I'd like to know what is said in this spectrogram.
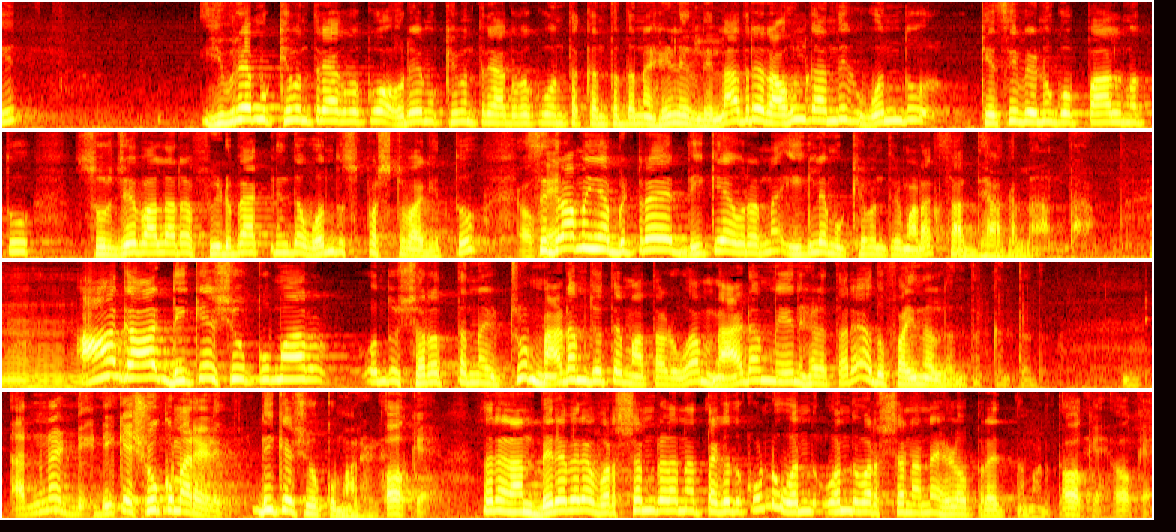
ಇವರೇ ಮುಖ್ಯಮಂತ್ರಿ ಆಗಬೇಕು ಅವರೇ ಮುಖ್ಯಮಂತ್ರಿ ಆಗಬೇಕು ಅಂತಕ್ಕಂಥದ್ದನ್ನು ಹೇಳಿರಲಿಲ್ಲ. ಆದರೆ ರಾಹುಲ್ ಗಾಂಧಿಗೆ ಒಂದು ಕೆ ಸಿ ವೇಣುಗೋಪಾಲ್ ಮತ್ತು ಸುರ್ಜೇವಾಲರ ಫೀಡ್ಬ್ಯಾಕ್ನಿಂದ ಒಂದು ಸ್ಪಷ್ಟವಾಗಿತ್ತು. ಸಿದ್ದರಾಮಯ್ಯ ಬಿಟ್ಟರೆ ಡಿ ಕೆ ಅವರನ್ನು ಈಗಲೇ ಮುಖ್ಯಮಂತ್ರಿ ಮಾಡೋಕ್ಕೆ ಸಾಧ್ಯ ಆಗಲ್ಲ ಅಂತ. ಆಗ ಡಿ ಕೆ ಶಿವಕುಮಾರ್ ಒಂದು ಷರತ್ತನ್ನು ಇಟ್ಟರು ಮೇಡಮ್ ಜೊತೆ ಮಾತಾಡುವ ಮೇಡಮ್ ಏನು ಹೇಳ್ತಾರೆ ಅದು ಫೈನಲ್ ಅಂತಕ್ಕಂಥದ್ದು. ಅದನ್ನ ಡಿ ಕೆ ಶಿವಕುಮಾರ್ ಹೇಳಿದ್ದು. ಡಿ ಕೆ ಶಿವಕುಮಾರ್ ಹೇಳಿ ಓಕೆ. ಅಂದರೆ ನಾನು ಬೇರೆ ಬೇರೆ ವರ್ಷನ್ಗಳನ್ನು ತೆಗೆದುಕೊಂಡು ಒಂದು ಒಂದು ವರ್ಷನನ್ನು ಹೇಳೋ ಪ್ರಯತ್ನ ಮಾಡ್ತೀನಿ okay okay.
